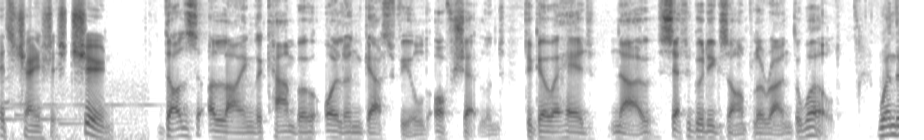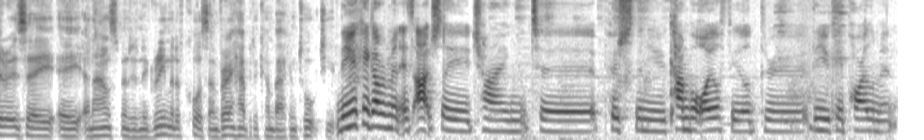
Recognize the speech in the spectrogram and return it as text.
it's changed its tune. Does allowing the Cambo oil and gas field off Shetland to go ahead now set a good example around the world? When there is a, a announcement, an agreement, of course, I'm very happy to come back and talk to you. The UK government is actually trying to push the new Cambo oil field through the UK Parliament.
